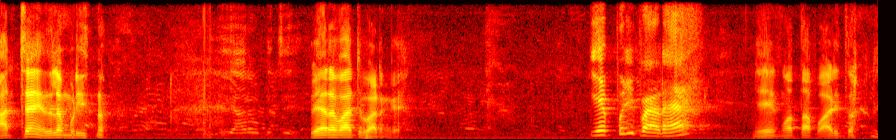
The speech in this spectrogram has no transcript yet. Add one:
ஆட்டம் எதில் முடியும் வேற பாட்டு பாடுங்க. எப்படி பாட? ஏ மொத்தா பாடி தோணு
